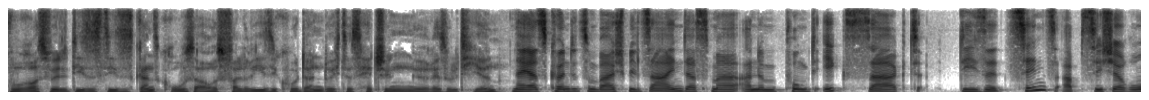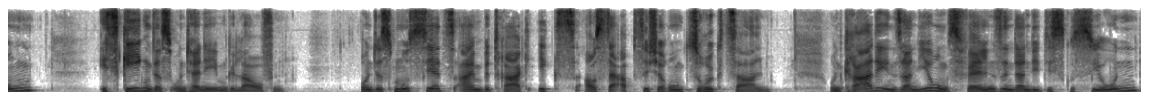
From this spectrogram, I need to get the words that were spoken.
Woraus würde dieses, dieses ganz große Ausfallrisiko dann durch das Hedging resultieren? Naja, es könnte zum Beispiel sein, dass man an einem Punkt X sagt, diese Zinsabsicherung ist gegen das Unternehmen gelaufen. Und es muss jetzt einen Betrag X aus der Absicherung zurückzahlen. Und gerade in Sanierungsfällen sind dann die Diskussionen,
